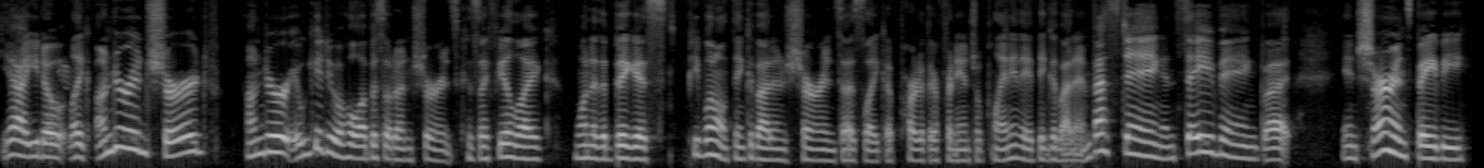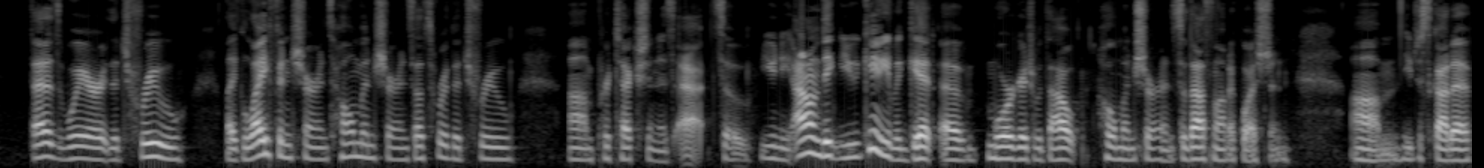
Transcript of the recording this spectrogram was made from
Yeah, you know, like underinsured, under we could do a whole episode on insurance because I feel like one of the biggest people don't think about insurance as like a part of their financial planning. They think about investing and saving, but insurance, baby, that is where the true like life insurance, home insurance, that's where the true um, protection is at. So you need. I don't think you can't even get a mortgage without home insurance. So that's not a question. Um, you just gotta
